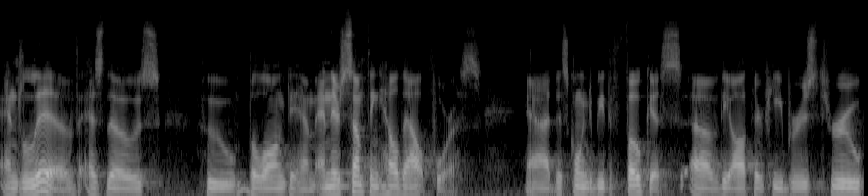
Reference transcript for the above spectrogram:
and live as those who belong to him. And there's something held out for us uh, that's going to be the focus of the author of Hebrews through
